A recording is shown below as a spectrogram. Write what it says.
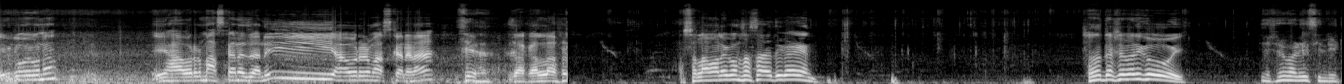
এরকম হইব না? এই হাওরের মাঝখানে যান। এই হাওরের মাঝখানে না? যাক আল্লাহ। আসসালামু আলাইকুম চাচা এদিকে আইন। চাচা দেশের বাড়ি কই? দেশের বাড়ি সিলেট।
